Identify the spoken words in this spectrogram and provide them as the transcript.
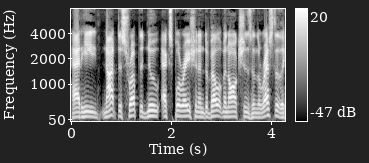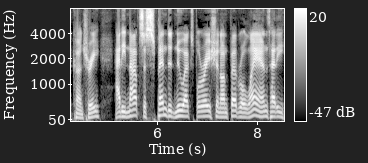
had he not disrupted new exploration and development auctions in the rest of the country, had he not suspended new exploration on federal lands, had he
